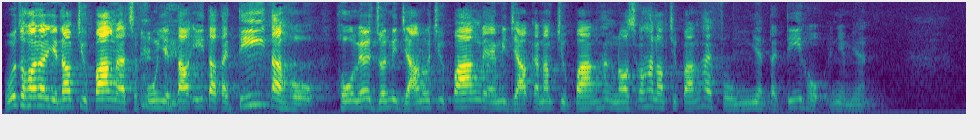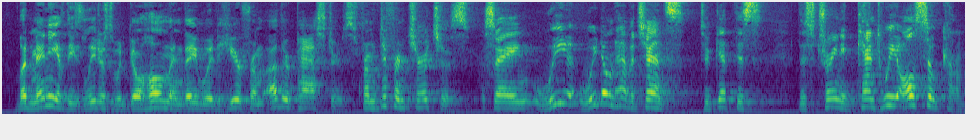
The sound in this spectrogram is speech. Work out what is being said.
我就可能也拿酒棒呢，是风也到一到在低到后后来准备教拿酒棒嘞，咪教跟拿酒棒，行拿是个拿酒棒还风面在低后里面。 But many of these leaders would go home and they would hear from other pastors from different churches saying, We, we don't have a chance to get this, this training. Can't we also come?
